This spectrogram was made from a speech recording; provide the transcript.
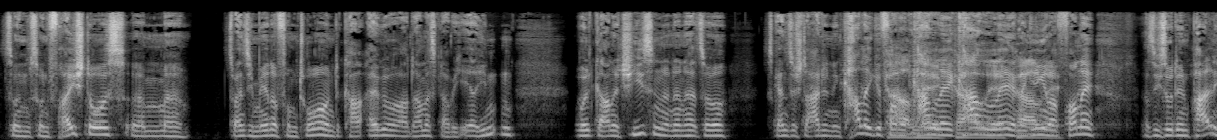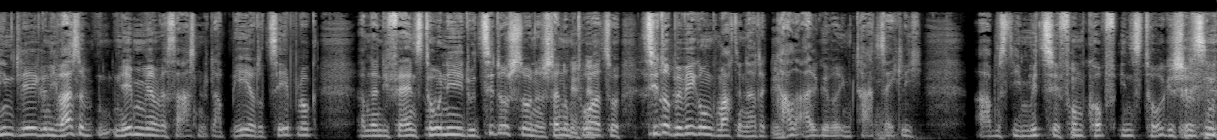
so einen so einen Freistoß, ähm, äh, 20 Meter vom Tor und Karl Allgäu war damals, glaube ich, eher hinten, wollte gar nicht schießen und dann hat so das ganze Stadion den Karle gefordert, Karle, Karle, Karle, Karle, und dann ging er nach vorne, hat sich so den Ball hingelegt. Und ich weiß noch, neben mir, wir saßen, ich glaube B oder C-Block, haben dann die Fans, Toni, du zitterst so, und dann stand am Tor, hat so Zitterbewegung gemacht. Und dann hat der Karl Allgäu ihm tatsächlich abends die Mütze vom Kopf ins Tor geschossen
